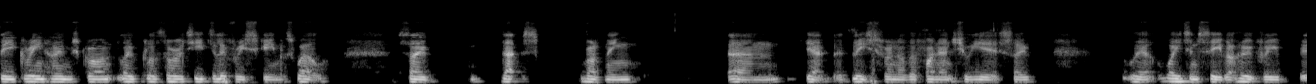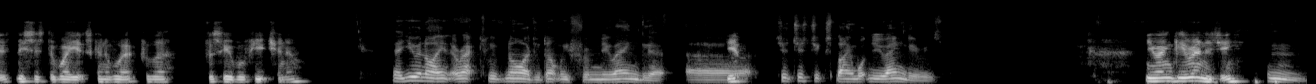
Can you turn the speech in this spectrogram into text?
the Green Homes Grant Local Authority Delivery Scheme as well. So that's running, um, yeah, at least for another financial year. So we'll wait and see, but hopefully this is the way it's going to work for the foreseeable future now. Now, you and I interact with Nigel, don't we, from New Anglia? Uh, Yep. Just, just explain what New Anglia is. New Anglia Energy. Mm.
